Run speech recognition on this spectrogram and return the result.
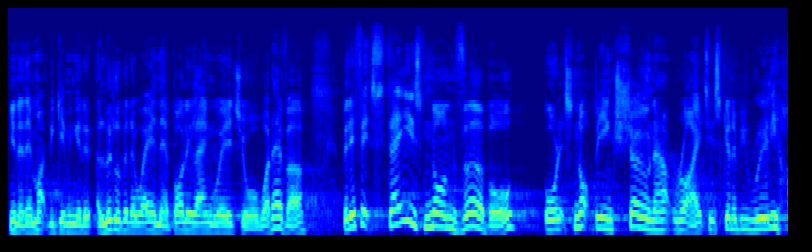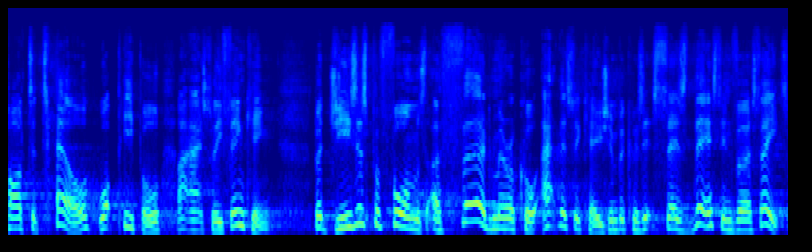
You know, they might be giving it a little bit away in their body language or whatever, but if it stays non-verbal, or it's not being shown outright, it's going to be really hard to tell what people are actually thinking. But Jesus performs a third miracle at this occasion because it says this in verse 8.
